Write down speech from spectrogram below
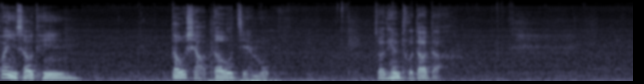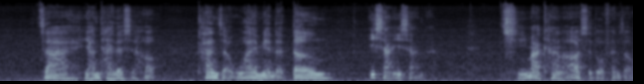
欢迎收听兜小兜节目。昨天土豆的在阳台的时候，看着外面的灯一闪一闪的，起码看了二十多分钟。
